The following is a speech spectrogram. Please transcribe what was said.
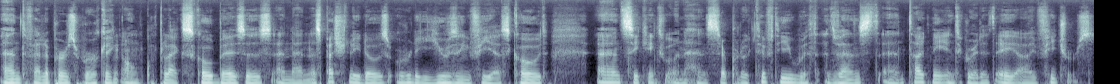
and developers working on complex code bases, and then especially those already using VS Code and seeking to enhance their productivity with advanced and tightly integrated AI features.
